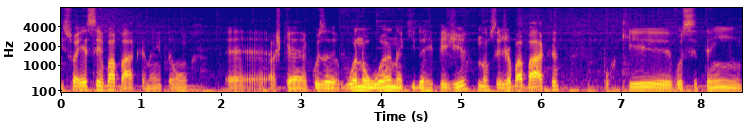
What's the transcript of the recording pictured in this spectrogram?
isso aí é ser babaca, né? Então, é, acho que é coisa one-on-one aqui do RPG, não seja babaca, porque você tem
